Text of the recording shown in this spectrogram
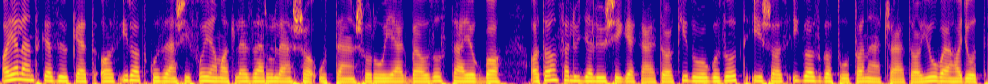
A jelentkezőket az iratkozási folyamat lezárulása után sorolják be az osztályokba, a tanfelügyelőségek által kidolgozott és az igazgató tanács által jóváhagyott,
